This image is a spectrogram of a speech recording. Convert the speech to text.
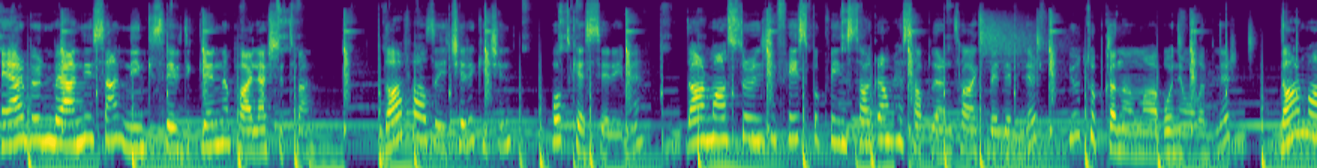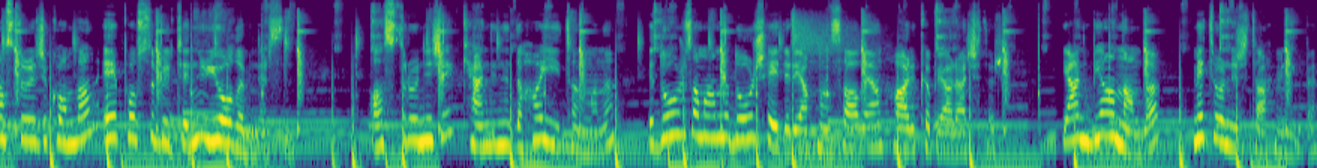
Eğer bölümü beğendiysen linki sevdiklerine paylaş lütfen. Daha fazla içerik için podcast serimi Dharma Astroloji Facebook ve Instagram hesaplarını takip edebilir, YouTube kanalıma abone olabilir, dharmaastroloji.com'dan e-posta bültenine üye olabilirsin. Astroloji kendini daha iyi tanımanı ve doğru zamanda doğru şeyleri yapmanı sağlayan harika bir araçtır. Yani bir anlamda meteoroloji tahmini gibi.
